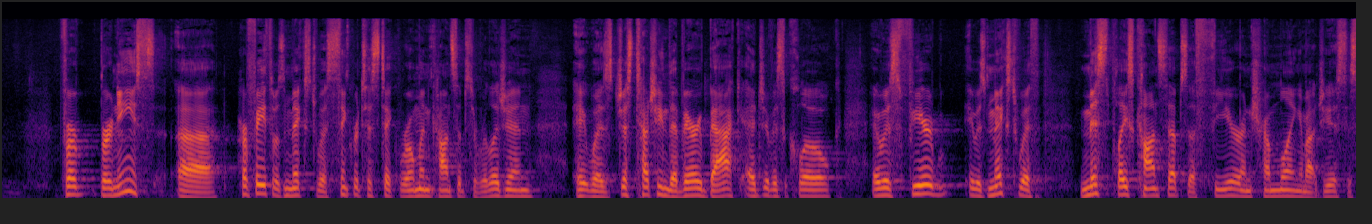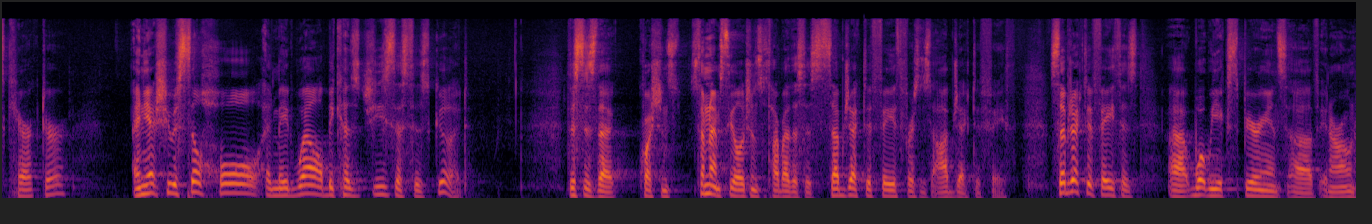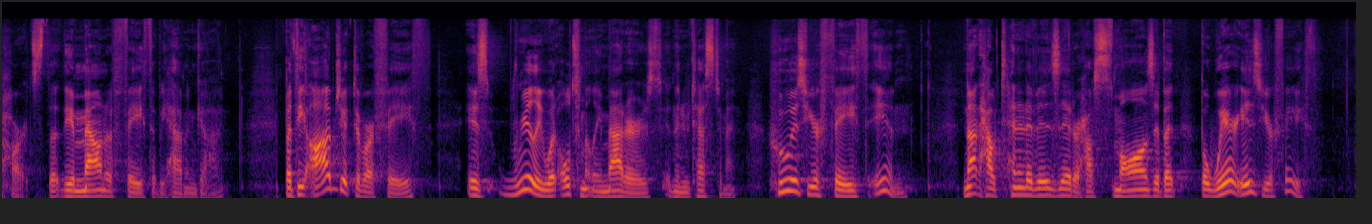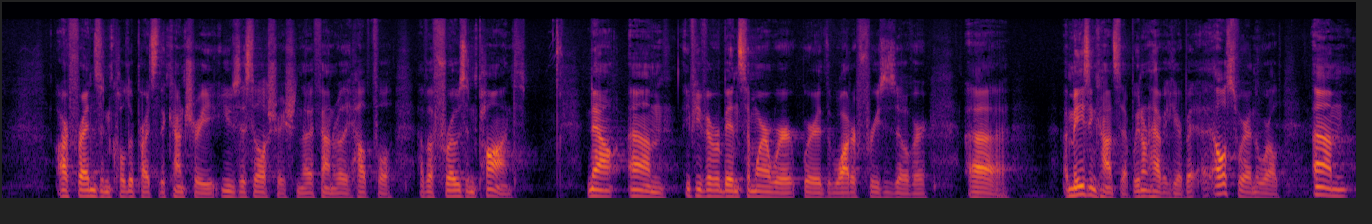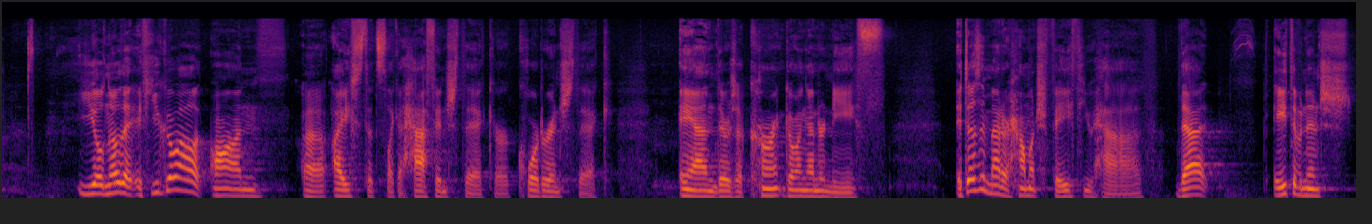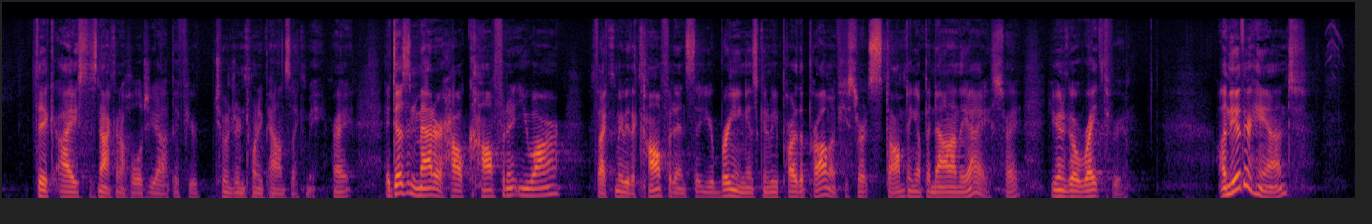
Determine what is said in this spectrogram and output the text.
For Bernice, uh, her faith was mixed with syncretistic Roman concepts of religion. It was just touching the very back edge of his cloak. It was feared, it was mixed with misplaced concepts of fear and trembling about Jesus' character. And yet she was still whole and made well because Jesus is good. This is the questions. Sometimes theologians will talk about this as subjective faith versus objective faith. Subjective faith is uh, what we experience of in our own hearts, the, the amount of faith that we have in God. But the object of our faith is really what ultimately matters in the New Testament. Who is your faith in? Not how tentative is it or how small is it, but, but where is your faith? Our friends in colder parts of the country use this illustration that I found really helpful of a frozen pond. Now, um, if you've ever been somewhere where, where the water freezes over, uh, amazing concept. We don't have it here, but elsewhere in the world. Um, you'll know that if you go out on uh, ice that's like a half inch thick or a quarter inch thick, and there's a current going underneath, it doesn't matter how much faith you have, that eighth of an inch thick ice is not going to hold you up if you're 220 pounds like me, right? It doesn't matter how confident you are. In fact, maybe the confidence that you're bringing is going to be part of the problem if you start stomping up and down on the ice, right? You're going to go right through. On the other hand,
